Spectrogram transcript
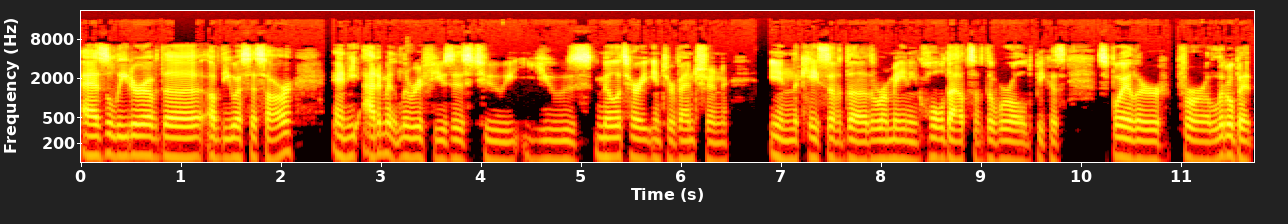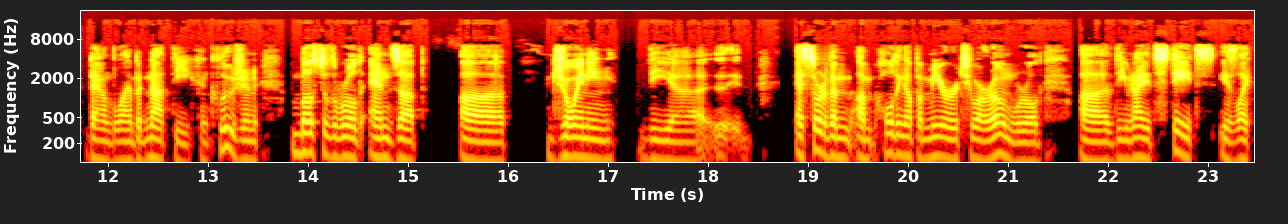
as a leader of the of the USSR, and he adamantly refuses to use military intervention in the case of the the remaining holdouts of the world because spoiler for a little bit down the line but not the conclusion most of the world ends up uh, joining the uh, as sort of a, um, holding up a mirror to our own world. Uh, the United States is like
